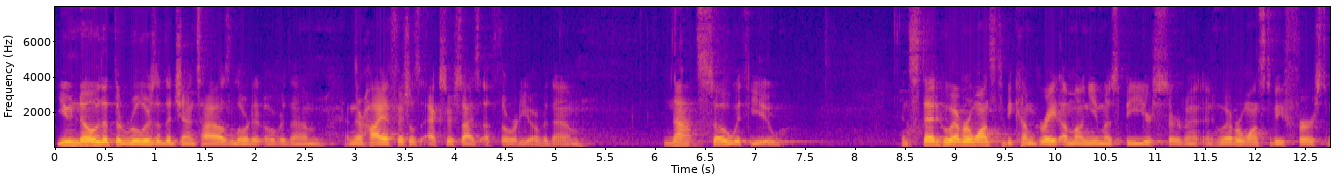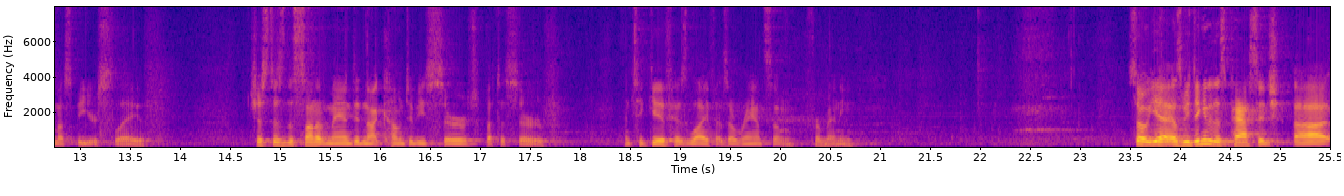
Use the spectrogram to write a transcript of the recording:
You know that the rulers of the Gentiles lord it over them, and their high officials exercise authority over them. Not so with you. Instead, whoever wants to become great among you must be your servant, and whoever wants to be first must be your slave. Just as the Son of Man did not come to be served, but to serve, and to give his life as a ransom for many. So, yeah, as we dig into this passage, uh,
